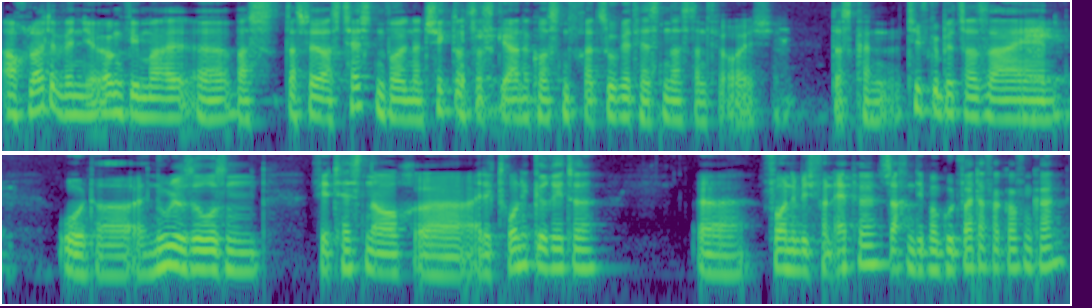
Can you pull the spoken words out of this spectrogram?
Auch Leute, wenn ihr irgendwie mal äh, was, dass wir was testen wollen, dann schickt uns das gerne kostenfrei zu. Wir testen das dann für euch. Das kann Tiefkühlpizza sein oder äh, Nudelsoßen. Wir testen auch äh, Elektronikgeräte, äh, vornehmlich von Apple, Sachen, die man gut weiterverkaufen kann.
